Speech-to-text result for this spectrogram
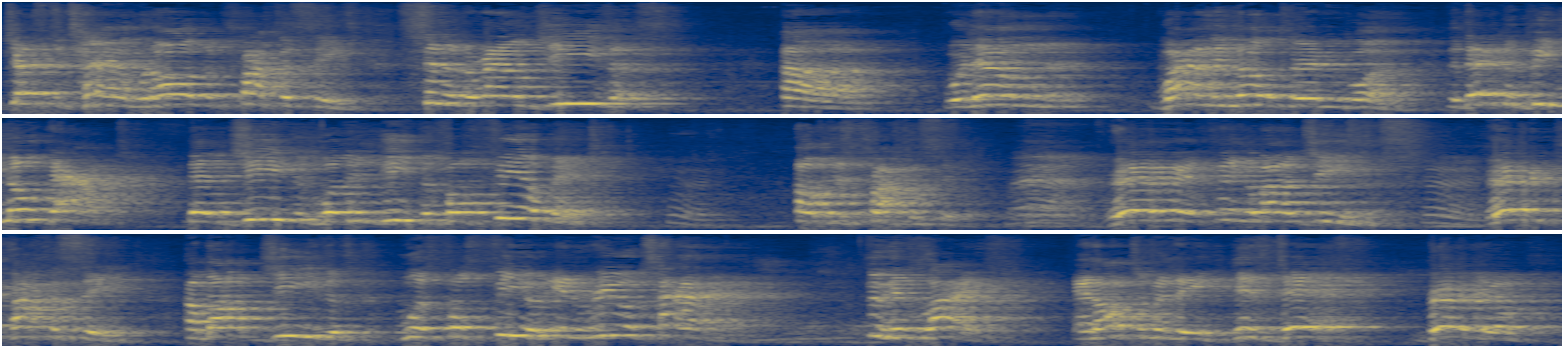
just the time when all the prophecies centered around Jesus uh, were now widely known to everyone. That there could be no doubt that Jesus was indeed the fulfillment of this prophecy. Everything about Jesus, every prophecy about Jesus was fulfilled in real time through his life and ultimately his death, burial,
